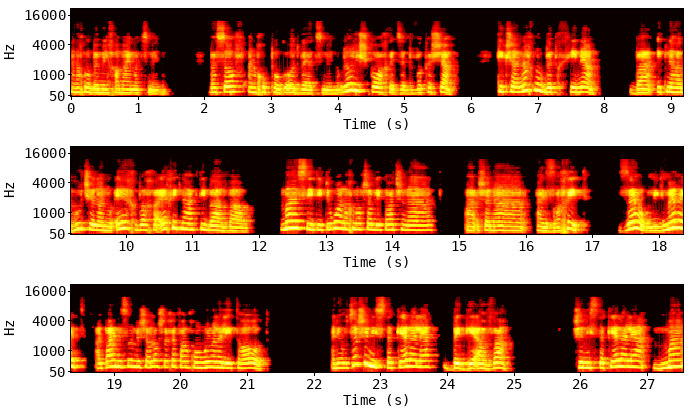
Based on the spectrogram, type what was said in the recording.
אנחנו במלחמה עם עצמנו. בסוף אנחנו פוגעות בעצמנו. לא לשכוח את זה, בבקשה. כי כשאנחנו בבחינה בהתנהגות שלנו, איך, בח... איך התנהגתי בעבר, מה עשיתי, תראו אנחנו עכשיו לקראת שנה, השנה האזרחית, זהו, נגמרת 2023, תכף אנחנו אומרים עליה להתראות. אני רוצה שנסתכל עליה בגאווה, שנסתכל עליה מה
